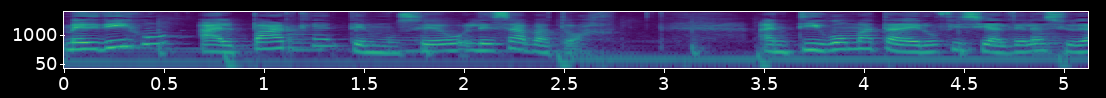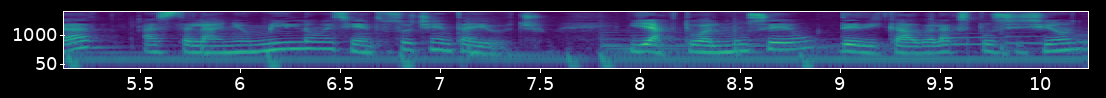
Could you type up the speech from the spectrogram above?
Me dirijo al parque del Museo Les Abattoirs, antiguo matadero oficial de la ciudad hasta el año 1988 y actual museo dedicado a la exposición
